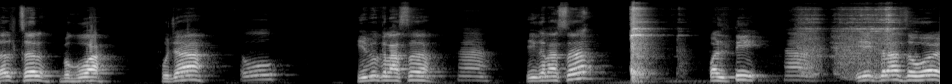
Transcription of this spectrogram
चल चल बघूया. पूजा ओ ही बी ग्लास. हा. ही ग्लास पलटी. हा. एक ग्लास जवळ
